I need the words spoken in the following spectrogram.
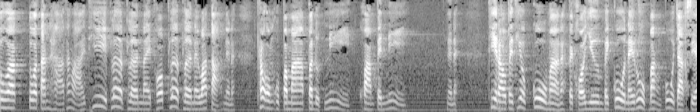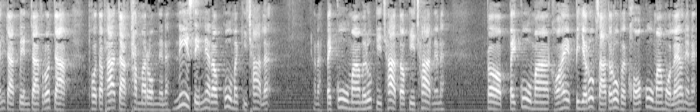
ตัวตัวตัณหาทั้งหลายที่เพลิดเพลินในภพเพลิดเพลินในวัตตะเนี่ยนะพระองค์อุปมาประดุดหนี้ความเป็นหนี้เนี่ยนะที่เราไปเที่ยวกู้มานะไปขอยืมไปกู้ในรูปบ้างกู้จากเสียงจากกลิ่นจากรสจากโพธพะจากธรรมรมเนี่ยนะหนี้สินเนี่ยเรากู้มากี่ชาติแล้วนะไปกู้มาไม่รู้กี่ชาติต่อกี่ชาติเนี่ยนะ ก็ไปกู้มาขอให้ปิยรูปสาตรูปขอกู้มาหมดแล้วเนี่ยนะ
